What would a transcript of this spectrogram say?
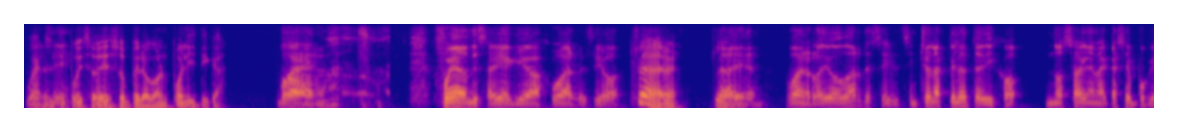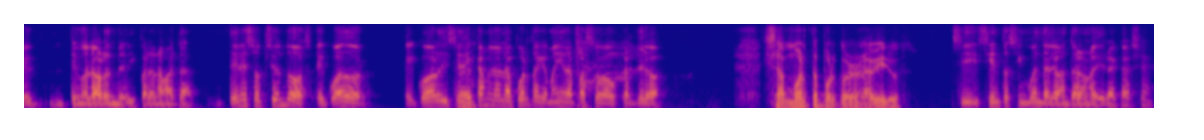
Bueno, el Sí. tipo hizo eso, pero con política. Bueno, fue a donde sabía que iba a jugar, decís vos. Claro, Está claro. bien. Bueno, Rodrigo Duarte se, se hinchó las pelotas y dijo, no salgan a la calle porque tengo la orden de disparar a matar. Tenés opción 2, Ecuador. Ecuador dice, déjamelo en la puerta que mañana paso a buscártelo. Ya muerto por coronavirus. Sí, 150 levantaron hoy de la calle.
